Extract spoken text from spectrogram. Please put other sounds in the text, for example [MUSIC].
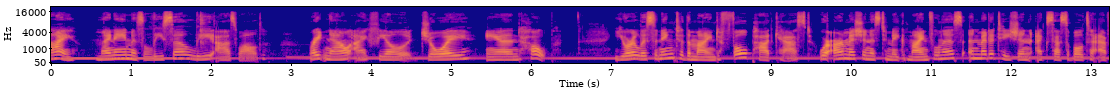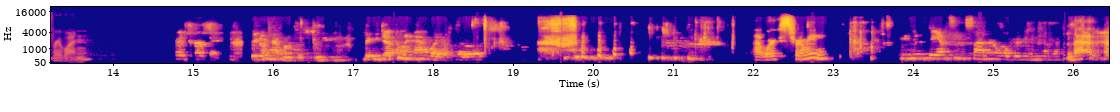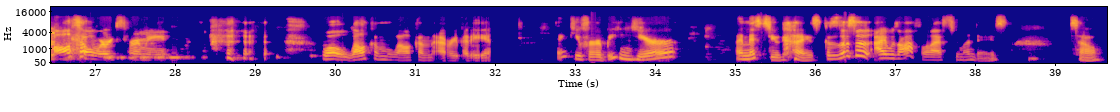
Hi, my name is Lisa Lee Oswald. Right now, I feel joy and hope. You're listening to the Mindful podcast, where our mission is to make mindfulness and meditation accessible to everyone. Red carpet. We don't have one of those, but you definitely have like a [LAUGHS] That works for me. In the dancing center while we're doing that. That also works for me. [LAUGHS] well, welcome, welcome, everybody. Thank you for being here. I missed you [LAUGHS] guys because this is I was off the last two Mondays, so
